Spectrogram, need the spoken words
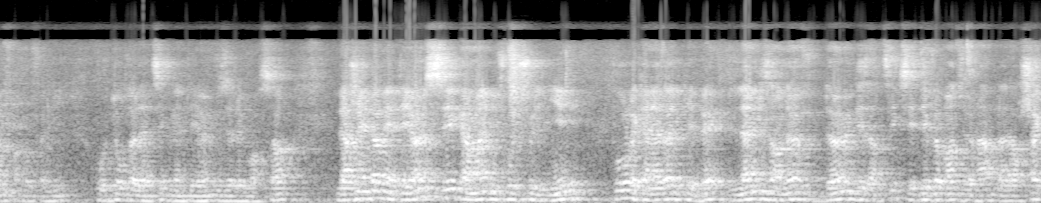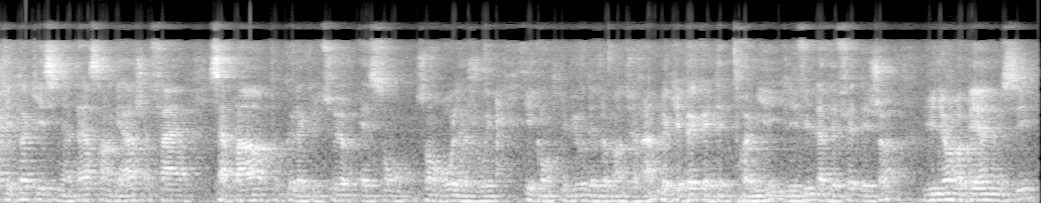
en francophonie autour de l'article 21, vous allez voir ça. L'agenda 21, c'est quand même, il faut le souligner, pour le Canada et le Québec, la mise en œuvre d'un des articles, c'est développement durable. Alors, chaque État qui est signataire s'engage à faire sa part pour que la culture ait son, rôle à jouer et contribuer au développement durable. Le Québec a été le premier, les villes l'avaient fait déjà, l'Union européenne aussi,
